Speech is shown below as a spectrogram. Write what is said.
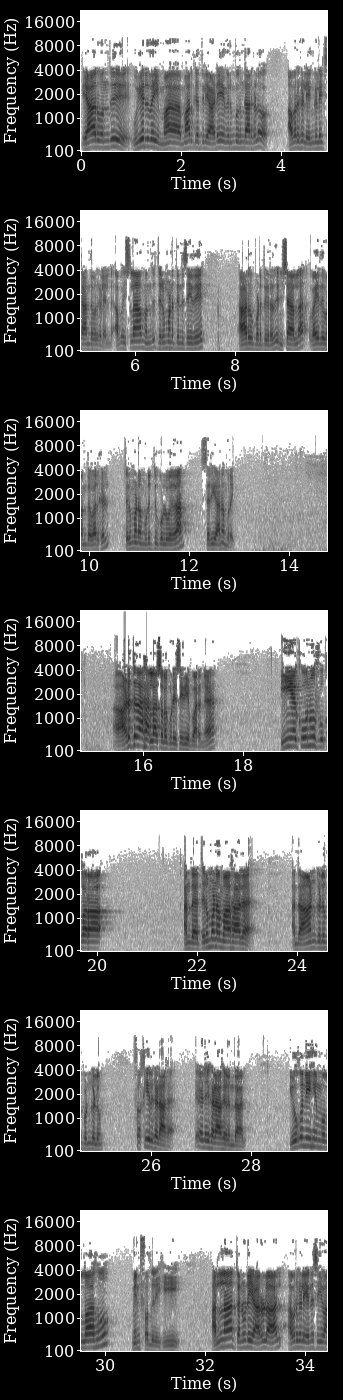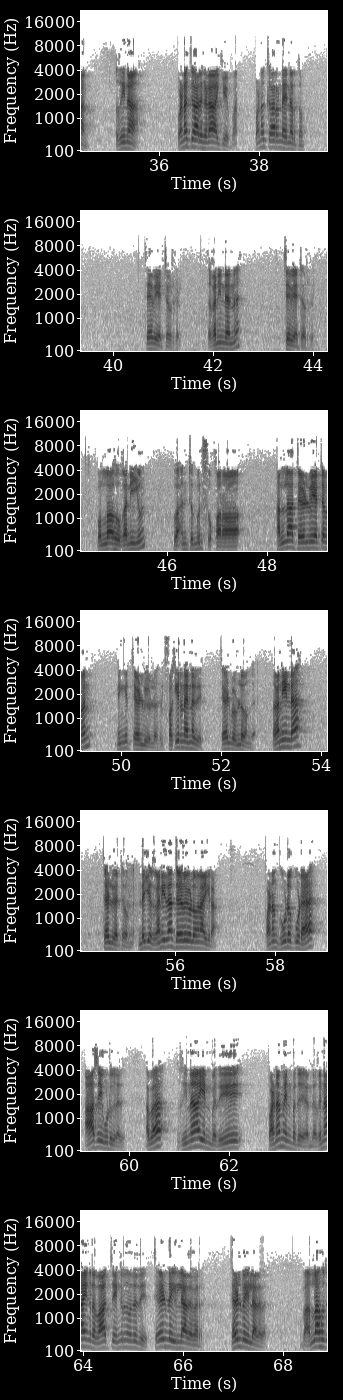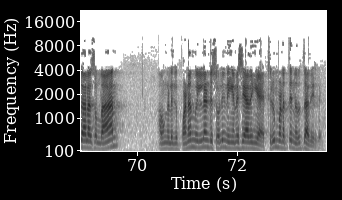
யார் வந்து உயர்வை மா- மார்க்கத்திலே அடைய விரும்புகின்றார்களோ அவர்கள் எங்களை சார்ந்தவர்கள் அல்ல. அப்ப இஸ்லாம் வந்து திருமணத்தை என்ன செய்து? ஆர்வப்படுத்துகிறது. இன்ஷா அல்லா வயது வந்தவர்கள் திருமணம் முடித்துக் கொள்வதுதான் சரியான முறை. அடுத்ததாக அல்லாஹ் சொல்லக்கூடிய செய்தியை பாருங்க. ஈயகூனு ஃபுகரா அந்த திருமணமாகாத அந்த ஆண்களும் பெண்களும் ஃபகீர்களாக ஏழைகளாக இருந்தால் யுகுனிஹிமுல்லாஹு மின் ஃபதுலிஹி. அல்லாஹ் தன்னுடைய அருளால் அவர்களை என்ன செய்வான்? ரீனா பணக்காரர்களா ஆக்கி வைப்பான். பணக்காரன்டா என்ன அர்த்தம்? தேவையற்றவர்கள். கனிண்ட என்ன? தேவையற்றவர்கள். ஒல்லாஹு கனியுன் வ அன்துமுல் ஃபுகரா. அல்லாஹ் தேழ்வியற்றவன் நீங்க தேழ்வி உள்ளவர்கள் ஃபகீர்னா என்னது? தேழ்வி உள்ளவங்க கனிண்டா? தேழ்வியற்றவங்க. இன்றைக்கு கனி தான் தேழ்வி உள்ளவன் ஆகிறான் பணம் கூட கூட ஆசை கூடுகிறது. அப்ப ரினா என்பது பணம் என்பது அந்த ரினாங்கிற வார்த்தை எங்கிருந்து வந்தது? தேழ்வை இல்லாதவர். தேழ்வை இல்லாதவர். இப்ப அல்லாஹு தாலா சொல்றான் அவங்களுக்கு பணம் இல்லைன்னு சொல்லி நீங்க என்ன செய்யாதீங்க? திருமணத்தை நிறுத்தாதீர்கள்.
